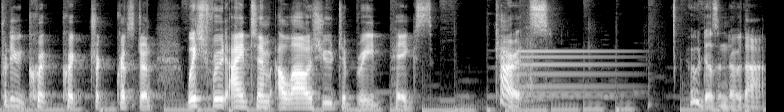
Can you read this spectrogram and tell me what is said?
Pretty quick, quick trick question. Which food item allows you to breed pigs? Carrots. Who doesn't know that?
